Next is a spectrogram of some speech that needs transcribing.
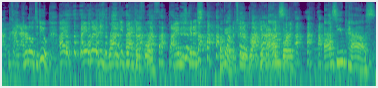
Oh, God, I don't know what to do. I, I am gonna just rock it back and forth. I am just gonna Okay. I'm just gonna rock it back and forth. As you pass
